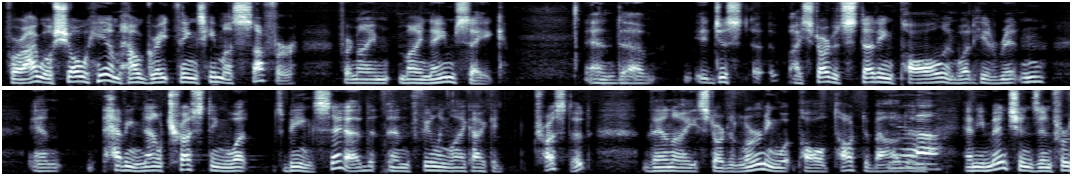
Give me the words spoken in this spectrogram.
for I will show him how great things he must suffer for my, name's sake. And um, it just, uh, I started studying Paul and what he had written, and having now trusting being said and feeling like I could trust it, then I started learning what Paul talked about. Yeah. And, and he mentions in 1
